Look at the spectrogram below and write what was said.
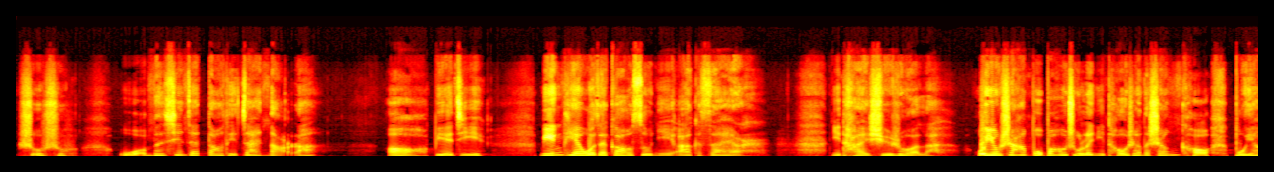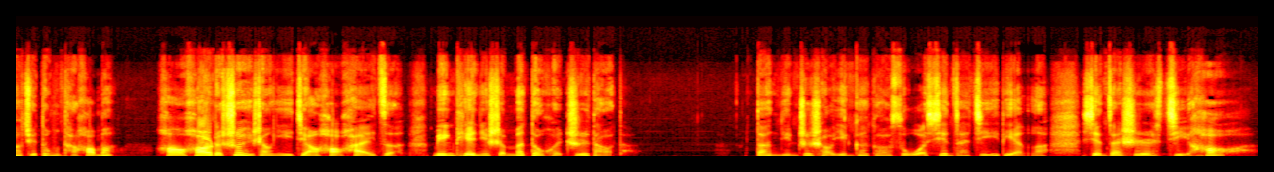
叔叔，我们现在到底在哪儿啊？哦，别急，明天我再告诉你，阿克塞尔。你太虚弱了，我用纱布包住了你头上的伤口，不要去动它，好吗？好好的睡上一觉，好孩子。明天你什么都会知道的。但您至少应该告诉我现在几点了？现在是几号啊？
